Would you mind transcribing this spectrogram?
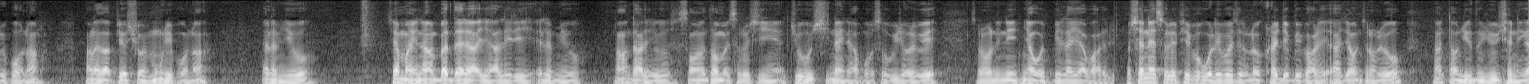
တွေပေါ့နော်နောက်ကပျော်ရွှင်မှုတွေပေါ့နော်အဲ့လိုမျိုးကျမိုင်းနာပတ်သက်တဲ့အရာလေးတွေအဲ့လိုမျိုး เนาะဒါတွေကိုဆောင်ရွက်တော့မယ်ဆိုလို့ရှိရင်အကျိုးရှိနိုင်တာပေါ့ဆိုပြီးတော့လေကျွန်တော်ဒီနေ့မျှဝေပေးလိုက်ရပါတယ်မရှက်နဲ့ဆိုတဲ့ Facebook ကိုလေးပဲကျွန်တော်တို့ credit ပေးပါတယ်အဲအကြောင်းကျွန်တော်တို့နော်တောင်ကျသူ YouTube channel က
